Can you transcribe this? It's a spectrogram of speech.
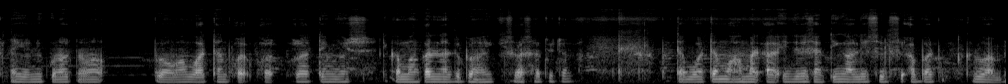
Peta ini kuno pembuatan Ptolemeus dikembangkan dan diperbaiki. Salah satu contoh. Buatan Muhammad al-Idris yang tinggal di silsi abad ke-12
